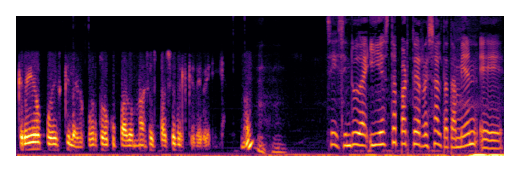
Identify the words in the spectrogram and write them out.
Creo pues que el aeropuerto ha ocupado más espacio del que debería, ¿no? Sí, sin duda. Y esta parte resalta también, eh,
